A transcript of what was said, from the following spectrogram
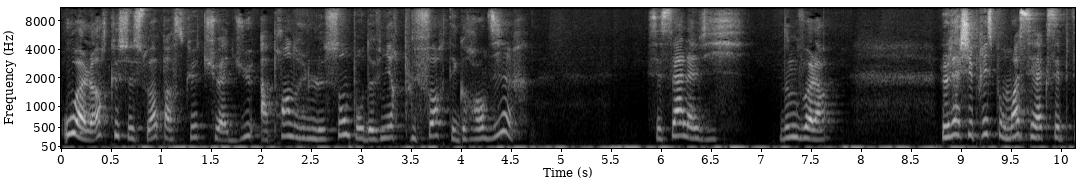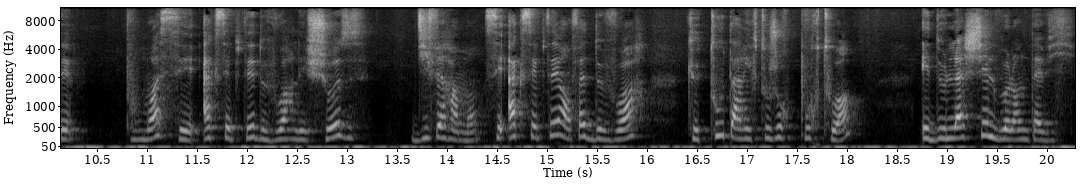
ou alors que ce soit parce que tu as dû apprendre une leçon pour devenir plus forte et grandir. C'est ça la vie. Donc voilà. Le lâcher prise pour moi, c'est accepter. Pour moi, c'est accepter de voir les choses différemment. C'est accepter en fait de voir que tout arrive toujours pour toi et de lâcher le volant de ta vie.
